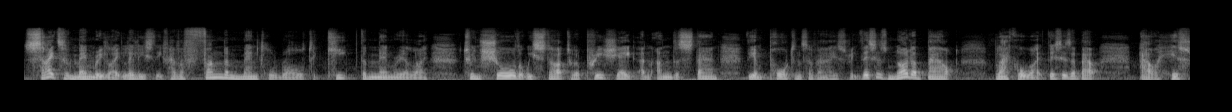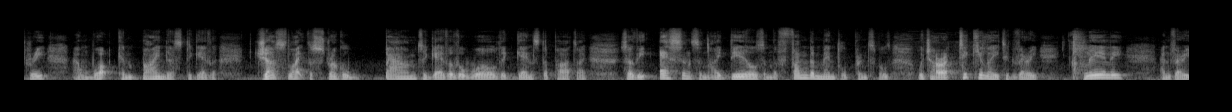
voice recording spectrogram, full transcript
Sites of memory like Liliesleaf have a fundamental role to keep the memory alive, to ensure that we start to appreciate and understand the importance of our history. This is not about black or white, this is about our history and what can bind us together, just like the struggle bound together the world against apartheid. So, the essence and ideals and the fundamental principles, which are articulated very clearly and very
